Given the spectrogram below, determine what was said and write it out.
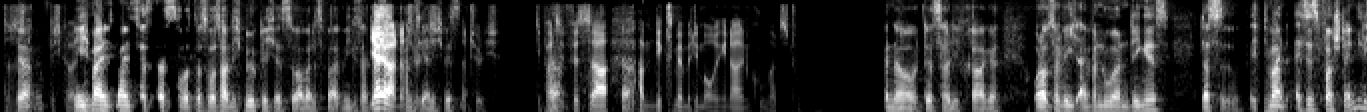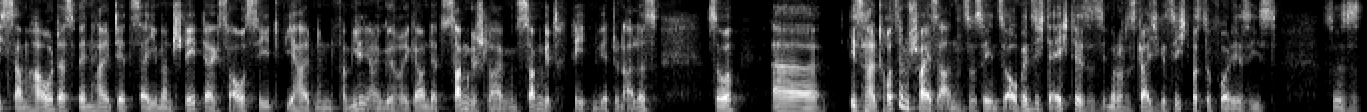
Das ist ja. eine Möglichkeit. Nee, ich meine, ich mein, dass, dass, dass sowas halt nicht möglich ist, so, aber das war, wie gesagt, ja, ja, kann sie ja nicht wissen. Natürlich. Die Pazifisten ja. haben nichts mehr mit dem originalen Kuma zu tun. Genau, das ist halt die Frage. Oder ob es halt wirklich einfach nur ein Ding ist, dass, ich meine, es ist verständlich somehow, dass wenn halt jetzt da jemand steht, der so aussieht wie halt ein Familienangehöriger und der zusammengeschlagen und zusammengetreten wird und alles, so, äh, ist halt trotzdem scheiße anzusehen. So, auch wenn es nicht der echte ist, ist es immer noch das gleiche Gesicht, was du vor dir siehst. So, es ist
